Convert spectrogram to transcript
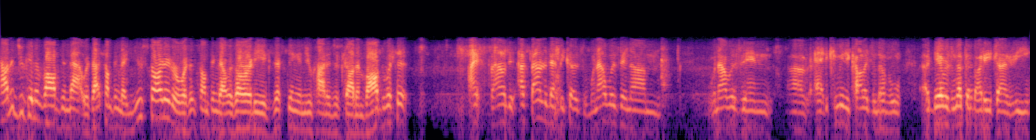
How did you get involved in that? Was that something that you started, or was it something that was already existing and you kind of just got involved with it? I found it. I founded that because when I was in um, when I was in uh, at the community college level, uh, there was nothing about HIV.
